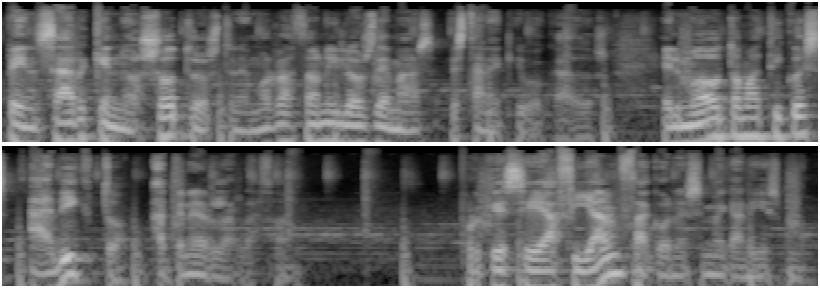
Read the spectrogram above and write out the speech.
Pensar que nosotros tenemos razón y los demás están equivocados. El modo automático es adicto a tener la razón. Porque se afianza con ese mecanismo.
